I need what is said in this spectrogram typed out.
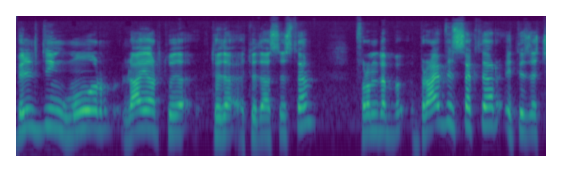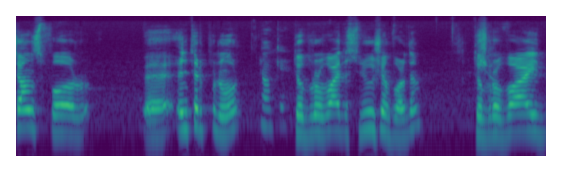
building more layer to the, to the to the system. From the private sector, it is a chance for uh, entrepreneur Okay. to provide a solution for them, to Sure. provide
